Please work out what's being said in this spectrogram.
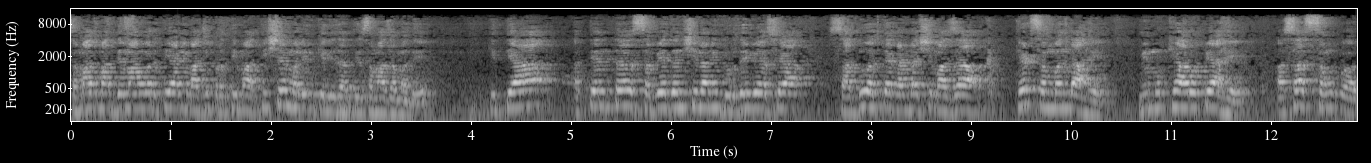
समाज माध्यमावरती आणि माझी प्रतिमा अतिशय मलिन केली जाते समाजामध्ये की त्या अत्यंत संवेदनशील आणि दुर्दैवी अशा साधू हत्याकांडाशी माझा थेट संबंध आहे. मी मुख्य आरोपी आहे. असा सं-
